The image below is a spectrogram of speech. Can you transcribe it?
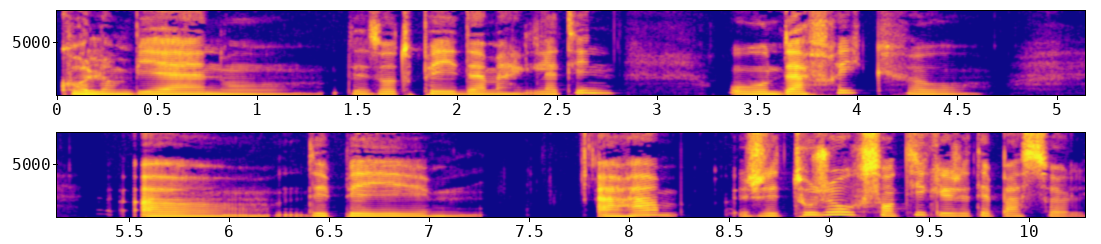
colombiennes ou des autres pays d'Amérique latine ou d'Afrique ou des pays arabes j'ai toujours senti que j'étais pas seule.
